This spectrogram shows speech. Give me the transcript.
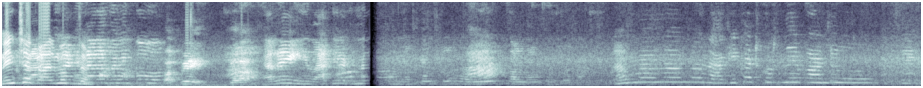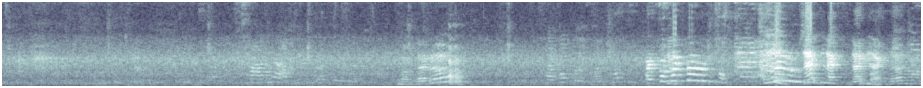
నించో కాలు రాఖీ కట్టుకుంటుంది పండు. మగరు పట్టు పట్టు రాఖీ రాఖీ రాఖీ రాఖీ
